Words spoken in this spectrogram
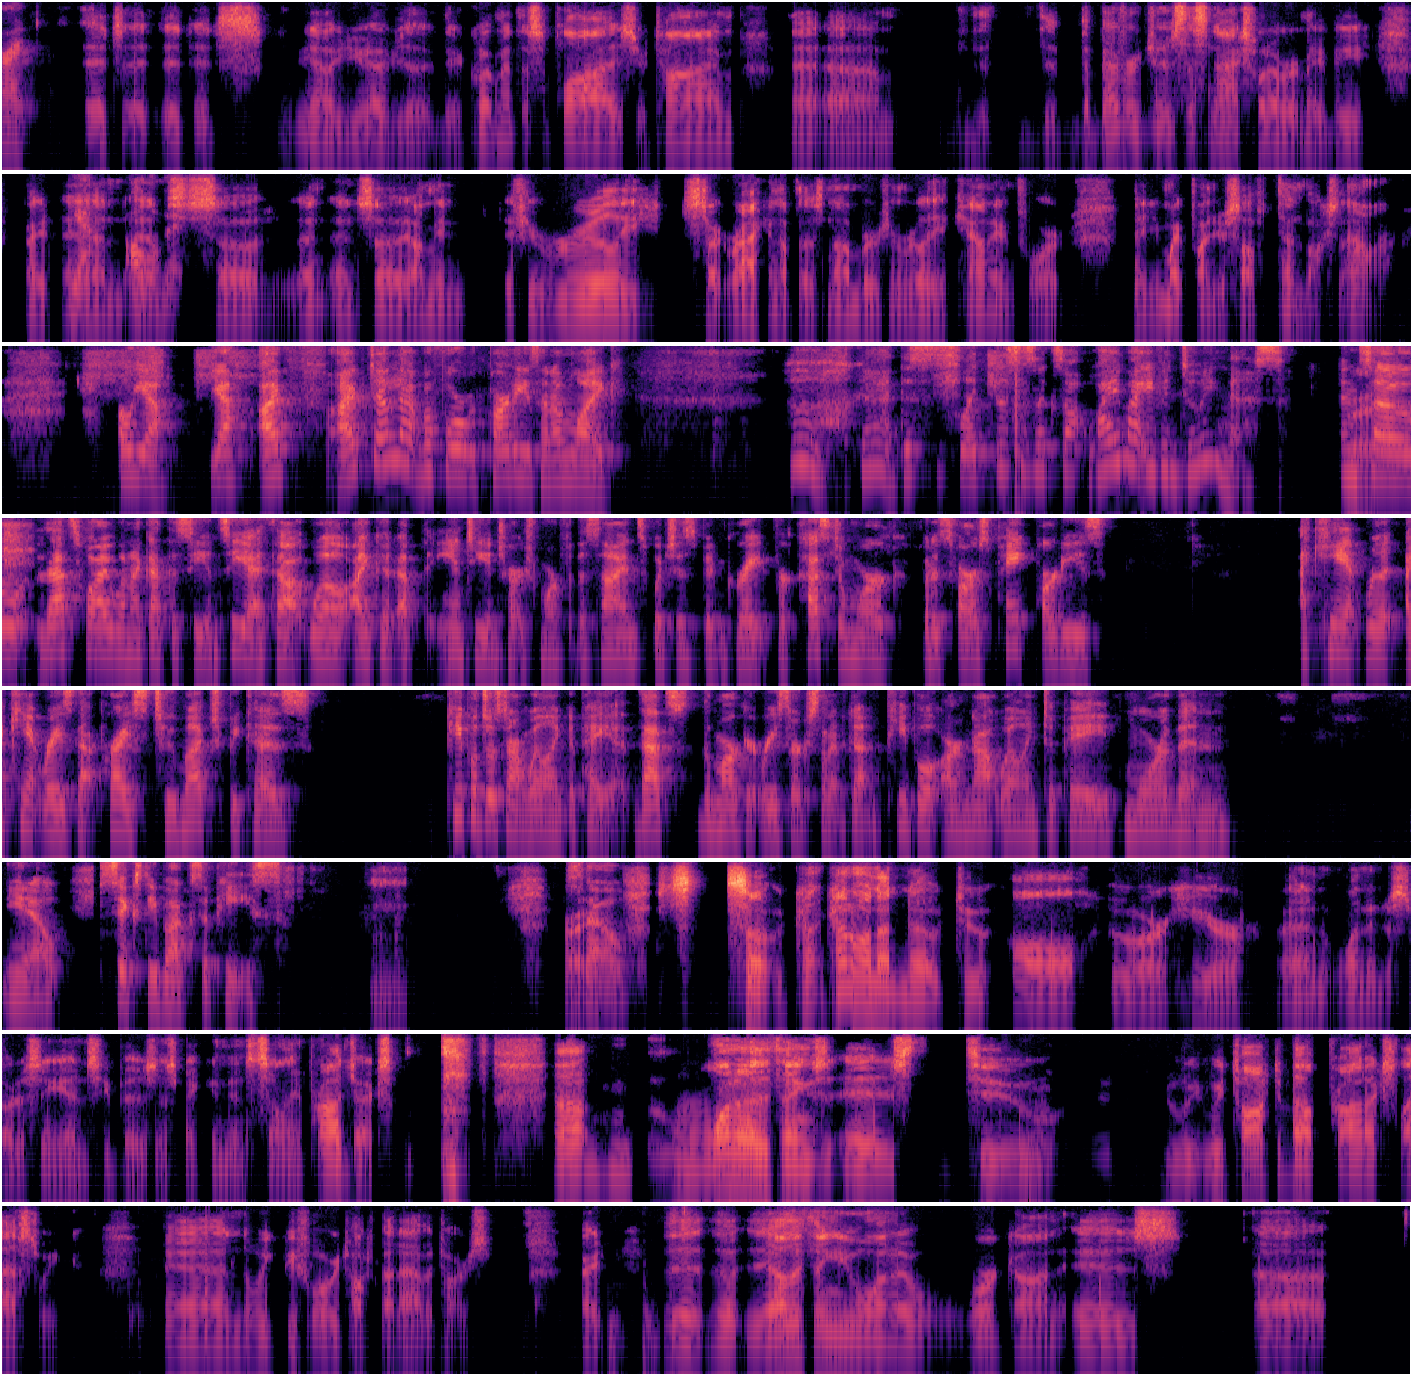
right? It's it, it's you know you have the, the equipment, the supplies, your time, uh, um, the, the, the beverages, the snacks, whatever it may be, right? Yeah, and, all and of it. so and and so I mean, if you really start racking up those numbers and really accounting for it, then you might find yourself at 10 bucks an hour. Oh yeah. Yeah. I've I've done that before with parties and I'm like, oh God, this is like this is exhausting. Why am I even doing this? And right. so that's why when I got the CNC, I thought, well, I could up the ante and charge more for the signs, which has been great for custom work. But as far as paint parties, I can't really I can't raise that price too much because people just aren't willing to pay it. That's the market research that I've done. People are not willing to pay more than you know, 60 bucks a piece. Mhm. Right. So, So, kind of on that note, to all who are here and wanting to start a CNC business, making and selling projects, uh, mhm. one of the things is to we, we talked about products last week, and the week before we talked about avatars. Right. The the the other thing you want to work on is uh,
